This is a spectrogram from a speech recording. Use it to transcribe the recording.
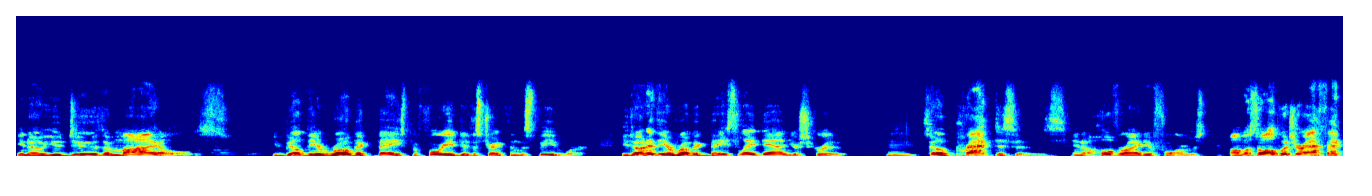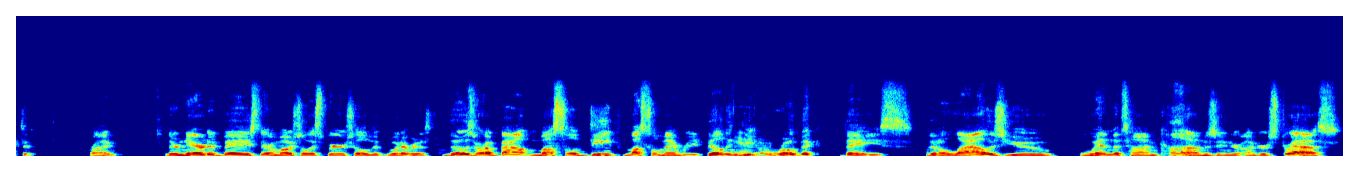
you know, you do the miles, you build the aerobic base before you do the strength and the speed work. If you don't have the aerobic base laid down, you're screwed. Mm. So practices in a whole variety of forms, almost all of which are affective, right? They're narrative based, they're emotional, they're spiritual, whatever it is. Those are about muscle, deep muscle memory, building yeah. the aerobic base that allows you, when the time comes and you're under stress,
